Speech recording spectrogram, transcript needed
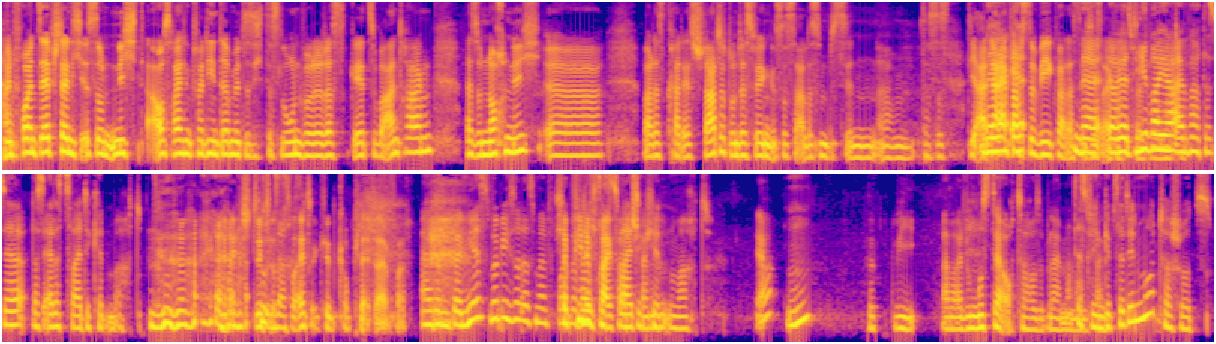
mein Freund selbstständig ist und nicht ausreichend verdient, damit es sich das lohnen würde, das Geld zu beantragen. Also noch nicht, äh, weil das gerade erst startet und deswegen ist das alles ein bisschen, ähm, das ist die, der Naja, einfachste er- Weg war das Na, nicht. Das euer zwölf Deal war ja einfach, dass er, dass er das zweite Kind macht. Er steht das zweite Kind komplett einfach. Also bei mir ist es wirklich so, dass mein Freund viele das zweite. Kind macht. Ja? Wie? Aber du musst ja auch zu Hause bleiben. am Deswegen gibt es ja den Mutterschutz.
